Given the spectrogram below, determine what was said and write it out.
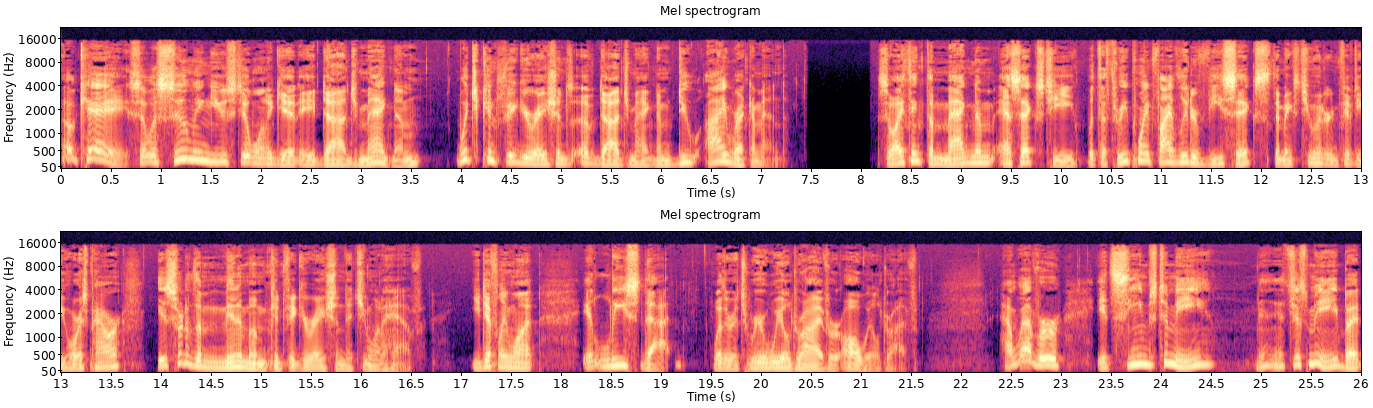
Okay, so assuming you still want to get a Dodge Magnum, which configurations of Dodge Magnum do I recommend? So I think the Magnum SXT with the 3.5 liter V6 that makes 250 horsepower is sort of the minimum configuration that you want to have. You definitely want at least that, whether it's rear wheel drive or all wheel drive. However, it seems to me, eh, it's just me, but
